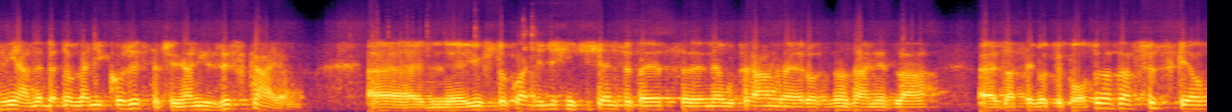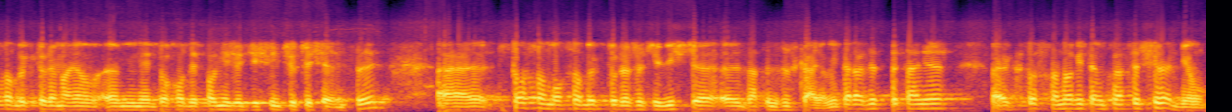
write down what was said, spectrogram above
zmiany będą dla nich korzystne, czyli na nich zyskają. Już dokładnie 10 tysięcy to jest neutralne rozwiązanie dla E, dla tego typu osób. Natomiast wszystkie osoby, które mają dochody poniżej 10 tysięcy, e, to są osoby, które rzeczywiście e, na tym zyskają. I teraz jest pytanie, kto stanowi tę klasę średnią.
